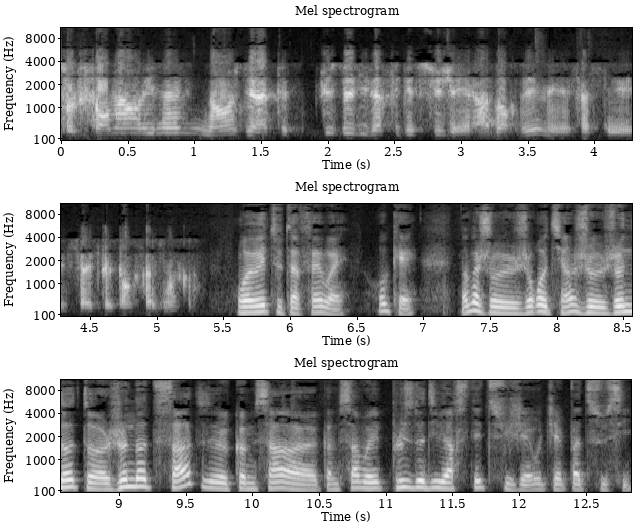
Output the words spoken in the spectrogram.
Sur le format en lui-même, non, je dirais peut-être plus de diversité de sujets à aborder, mais ça c'est ça avec le temps que ça vient quoi. Oui, oui, tout à fait, ouais. Ok. Non, bah, je, je retiens, je, je note, euh, je note ça, euh, comme ça, euh, comme ça, ouais, plus de diversité de sujets. Ok, pas de souci.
